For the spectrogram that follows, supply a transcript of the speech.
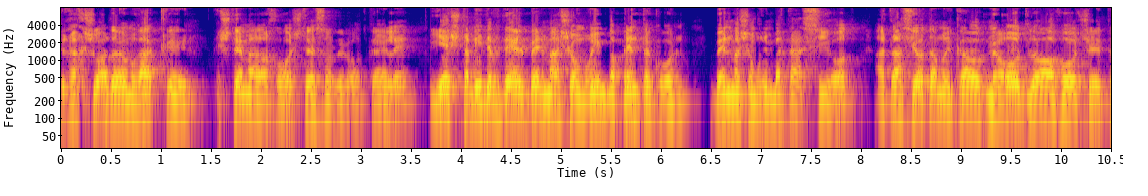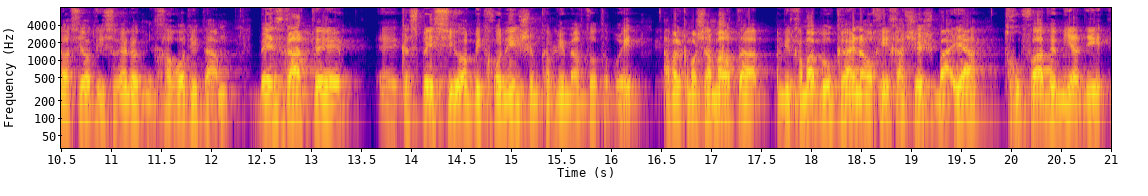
רכשו עד היום רק שתי מערכות, שתי סוללות כאלה. יש תמיד הבדל בין מה שאומרים בפנטגון, בין מה שאומרים בתעשיות. התעשיות האמריקאיות מאוד לא אוהבות שתעשיות ישראליות מתחרות איתן בעזרת כספי סיוע ביטחוני שמקבלים מארצות הברית, אבל כמו שאמרת, המלחמה באוקראינה הוכיחה שיש בעיה דחופה ומיידית.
